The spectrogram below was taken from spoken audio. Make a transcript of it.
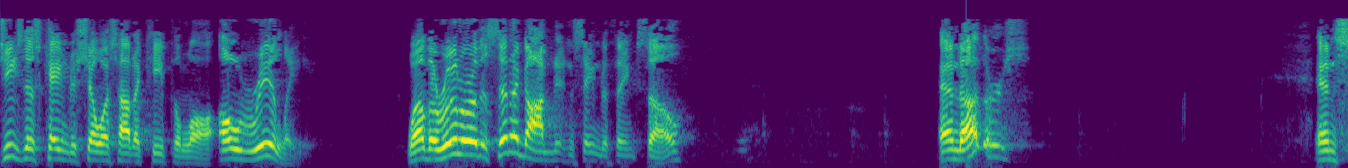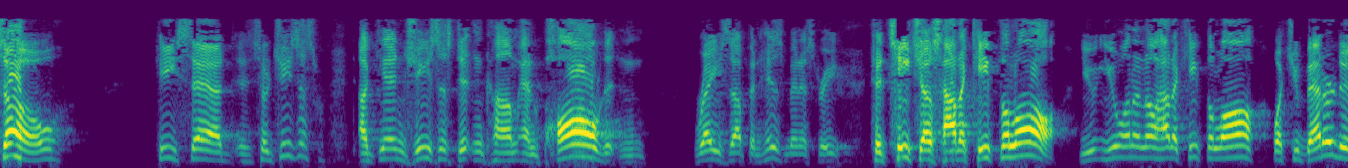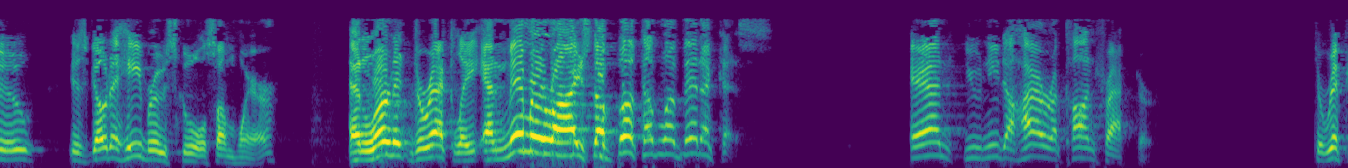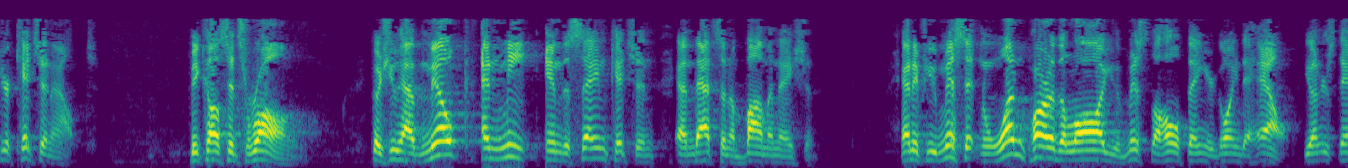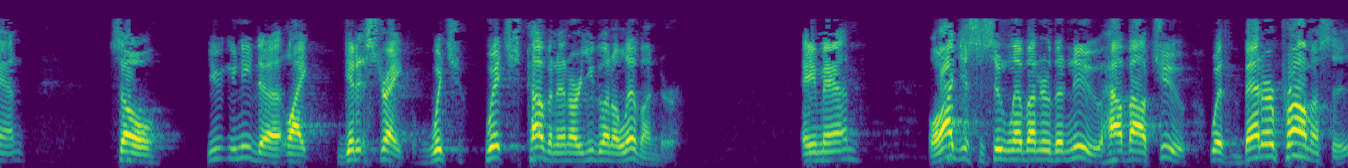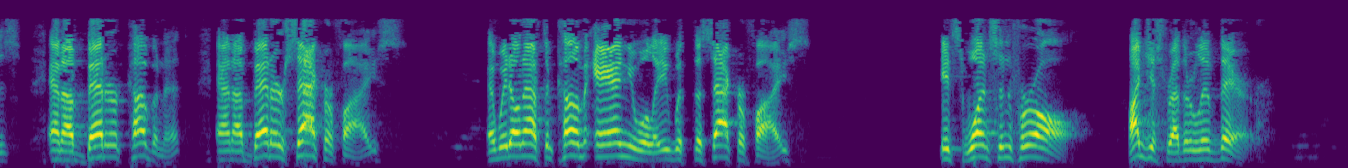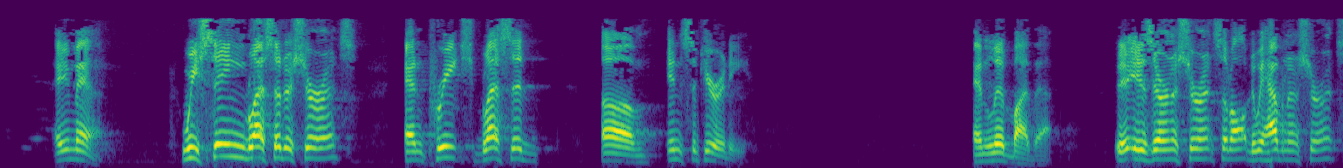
Jesus came to show us how to keep the law. Oh, really? Well, the ruler of the synagogue didn't seem to think so. And others. And so, he said, so Jesus, again, Jesus didn't come and Paul didn't raise up in his ministry to teach us how to keep the law. You, you want to know how to keep the law? What you better do is go to Hebrew school somewhere and learn it directly and memorize the book of Leviticus. And you need to hire a contractor to rip your kitchen out because it's wrong. Because you have milk and meat in the same kitchen and that's an abomination. And if you miss it in one part of the law, you've missed the whole thing, you're going to hell. You understand? So, you, you need to like get it straight. Which, which covenant are you going to live under? Amen? Well, I just as soon live under the new. How about you? With better promises and a better covenant and a better sacrifice. And we don't have to come annually with the sacrifice. It's once and for all. I'd just rather live there. Amen. We sing blessed assurance and preach blessed um, insecurity and live by that. Is there an assurance at all? Do we have an assurance?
